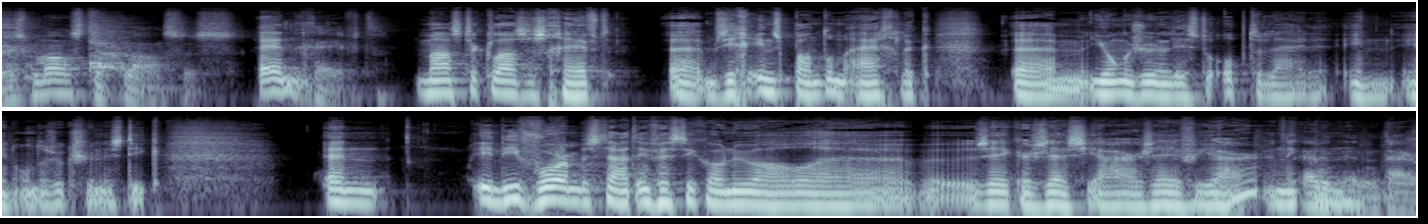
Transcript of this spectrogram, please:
dus masterclasses en geeft. Masterclasses geeft. Um, zich inspant om eigenlijk um, jonge journalisten op te leiden in, in onderzoeksjournalistiek. En in die vorm bestaat Investico nu al uh, zeker zes jaar, zeven jaar. En, ik en, ben... en daar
